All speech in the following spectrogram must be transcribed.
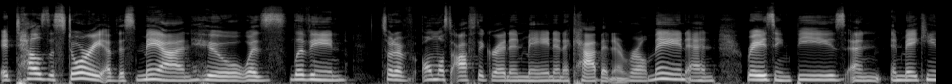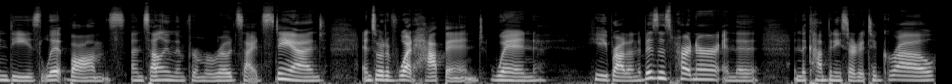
it tells the story of this man who was living sort of almost off the grid in Maine in a cabin in rural Maine and raising bees and, and making these lip balms and selling them from a roadside stand and sort of what happened when he brought on a business partner and the and the company started to grow.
